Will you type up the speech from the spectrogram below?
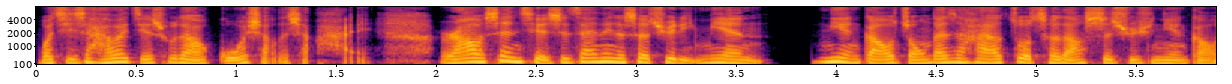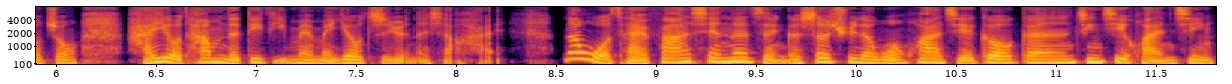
我其实还会接触到国小的小孩，然后甚且是在那个社区里面念高中，但是他要坐车到市区去念高中，还有他们的弟弟妹妹幼稚园的小孩。那我才发现，那整个社区的文化结构跟经济环境，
